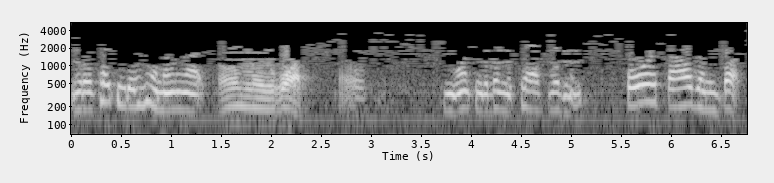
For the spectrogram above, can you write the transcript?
It'll take me to him only I... only what? Oh, he wants me to bring the cash with me. Four thousand bucks.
